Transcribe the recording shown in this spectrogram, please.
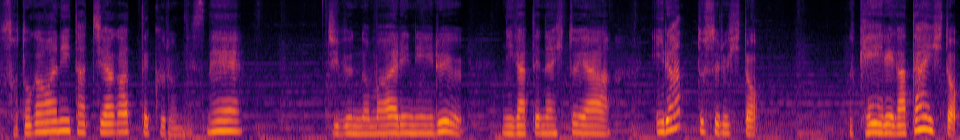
外側に立ち上がってくるんですね。自分の周りにいる苦手な人やイラッとする人受け入れがたい人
